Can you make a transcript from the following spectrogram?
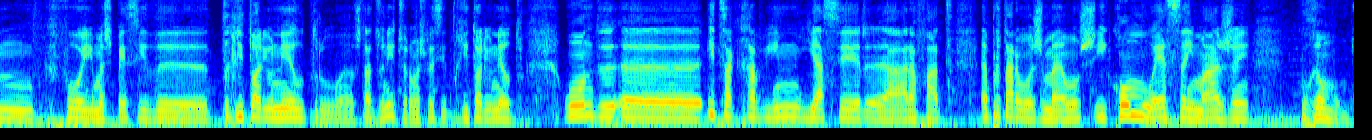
um, que foi uma espécie de território neutro, os Estados Unidos era uma espécie de território neutro, onde uh, Yitzhak Rabin e Yasser Arafat apertaram as mãos e como essa imagem correu o mundo.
